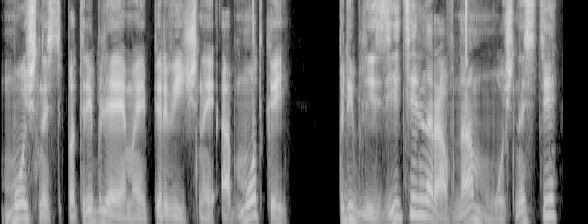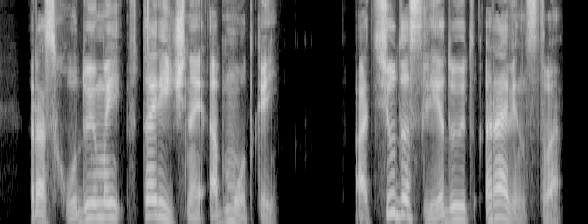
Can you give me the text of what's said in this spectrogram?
Мощность, потребляемая первичной обмоткой, приблизительно равна мощности, расходуемой вторичной обмоткой. Отсюда следует равенство.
